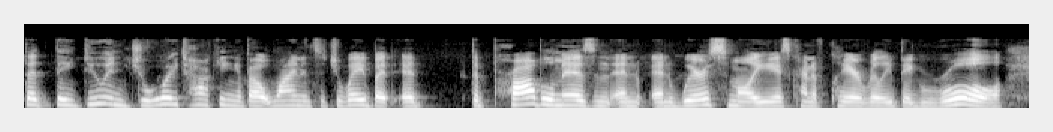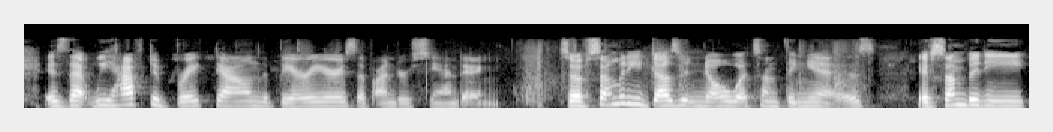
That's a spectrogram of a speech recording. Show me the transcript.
that they do enjoy talking about wine in such a way, but it, the problem is, and, and, and where sommeliers kind of play a really big role, is that we have to break down the barriers of understanding. So if somebody doesn't know what something is, if somebody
